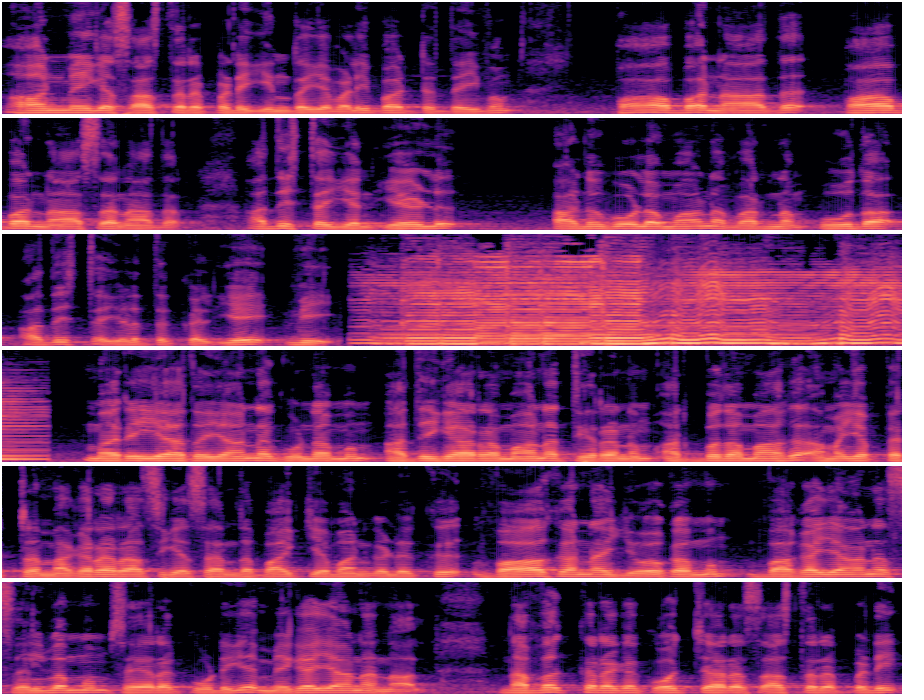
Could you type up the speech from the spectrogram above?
ஆன்மீக சாஸ்திரப்படி இன்றைய வழிபாட்டு தெய்வம் பாபநாத பாபநாசநாதர். அதிர்ஷ்ட எண் ஏழு அனுகூலமான வர்ணம் ஊதா அதிர்ஷ்ட எழுத்துக்கள் ஏ வி. மரியாதையான குணமும் அதிகாரமான திறனும் அற்புதமாக அமையப்பெற்ற மகர ராசியை சார்ந்த பாக்கியவான்களுக்கு வாகன யோகமும் வகையான செல்வமும் சேரக்கூடிய மிகையான நாள். நவக்கிரக கோச்சார சாஸ்திரப்படி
